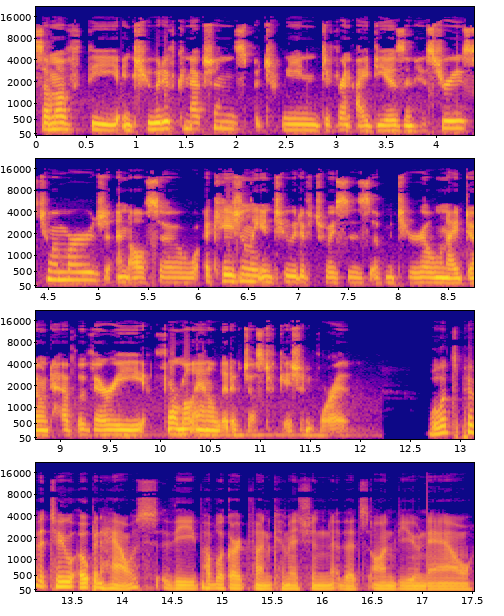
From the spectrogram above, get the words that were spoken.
some of the intuitive connections between different ideas and histories to emerge, and also occasionally intuitive choices of material when I don't have a very formal analytic justification for it. Well, let's pivot to Open House, the Public Art Fund Commission that's on view now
